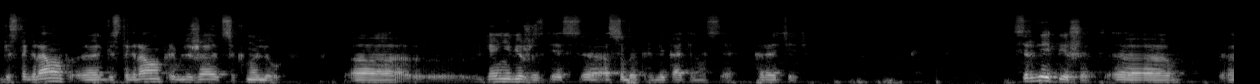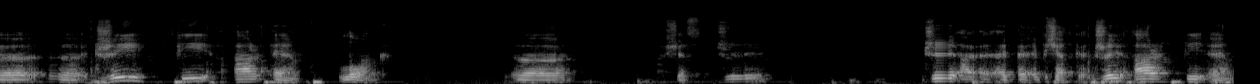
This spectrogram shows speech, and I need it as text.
гистограмма, э, гистограмма приближается к нулю. Э, я не вижу здесь э, особой привлекательности коротить. Сергей пишет GPRM, long. Сейчас, G, G, опечатка, GRPM,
